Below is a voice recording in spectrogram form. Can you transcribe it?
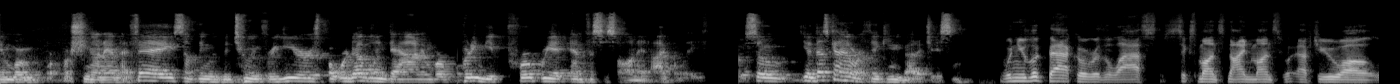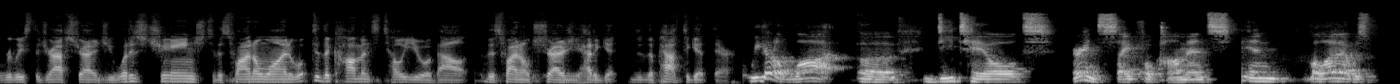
and we're, we're, pushing on MFA, something we've been doing for years, but we're doubling down and we're putting the appropriate emphasis on it, I believe. So, you know, that's kind of how we're thinking about it, Jason. When you look back over the last six months, nine months after you uh, released the draft strategy, what has changed to this final one? What did the comments tell you about this final strategy, how to get the path to get there? We got a lot of detailed very insightful comments. And a lot of that was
